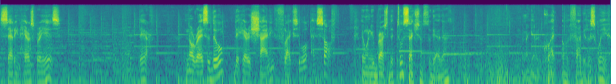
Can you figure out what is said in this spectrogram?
setting hairspray is. There. No residue, the hair is shiny, flexible, and soft. And when you brush the two sections together, you're gonna get quite of a fabulous wave.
